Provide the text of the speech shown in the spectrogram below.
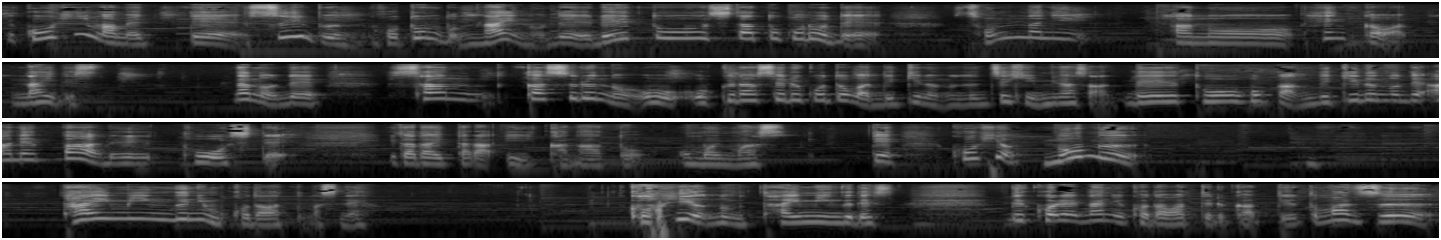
でコーヒー豆って水分ほとんどないので冷凍したところでそんなにあの変化はないです。なので酸化するのを遅らせることができるので是非皆さん冷凍保管できるのであれば冷凍していただいたらいいかなと思います。でコーヒーを飲むタイミングにもこだわってますね。コーヒーを飲むタイミングです。で、これ何こだわってるかっていうと、まず、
